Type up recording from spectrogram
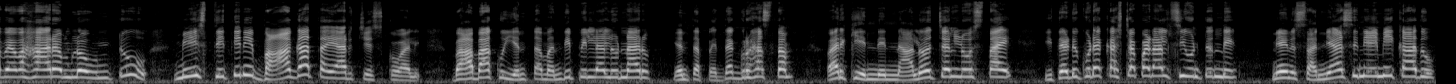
వ్యవహారంలో ఉంటూ మీ స్థితిని బాగా తయారు చేసుకోవాలి. బాబాకు ఎంతమంది పిల్లలు ఉన్నారు ఎంత పెద్ద గృహస్థం? వారికి ఎన్నెన్ని ఆలోచనలు వస్తాయి? ఇతడు కూడా కష్టపడాల్సి ఉంటుంది. నేను సన్యాసినేమీ కాదు.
